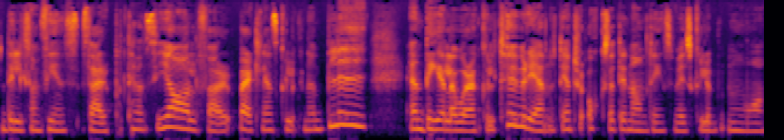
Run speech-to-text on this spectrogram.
det liksom finns så potential för verkligen skulle kunna bli en del av vår kultur igen. Utan jag tror också att det är någonting som vi skulle må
